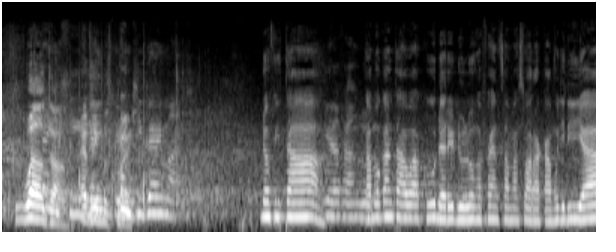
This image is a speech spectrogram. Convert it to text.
well Thank done. you. Everything was great. Thank you very much. Novita, Kang Gun. kamu kan tahu aku dari dulu ngefans sama suara kamu, jadi ya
